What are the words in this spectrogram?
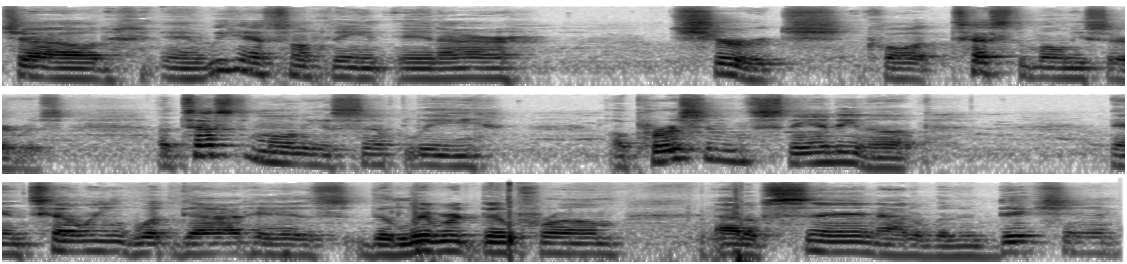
child, and we had something in our church called testimony service. A testimony is simply a person standing up and telling what God has delivered them from out of sin, out of an addiction,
